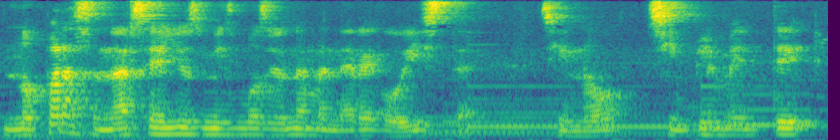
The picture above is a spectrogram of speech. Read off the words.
no para sanarse a ellos mismos de una manera egoísta, sino simplemente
